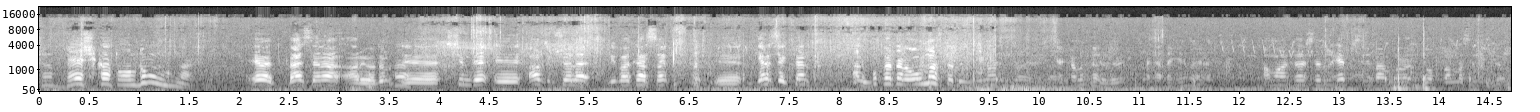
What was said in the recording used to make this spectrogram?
Şu beş kat oldu mu bunlar? Evet ben seni arıyordum. Ee, şimdi e, azıcık şöyle bir bakarsak e, gerçekten hani bu kadar olmaz da biz bunu yakalım arkadaşların hepsini ben burada toplanmasını istiyorum.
